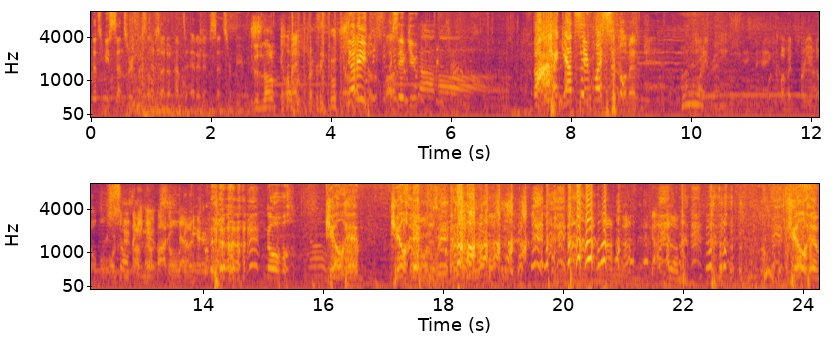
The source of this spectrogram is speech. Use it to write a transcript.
that's me censoring myself, so I don't have to edit and censor me. This is not a problem. Yeti! I saved you. Uh, uh. Ah, I can't save myself. Element. We're coming for you, Noble. So many dead bodies down here. Noble, kill him. Kill him. Got him. Kill him.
